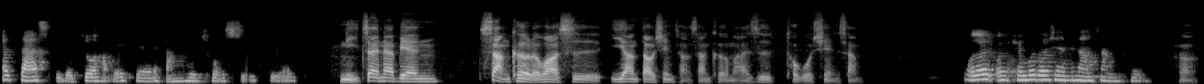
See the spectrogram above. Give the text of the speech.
要扎实的做好一些防护措施之类的。你在那边上课的话，是一样到现场上课吗？还是透过线上？我都我全部都线上上课，嗯，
